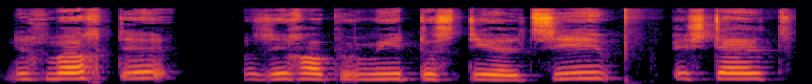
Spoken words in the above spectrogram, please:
Ich möchte, also ich habe mir das DLC bestellt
